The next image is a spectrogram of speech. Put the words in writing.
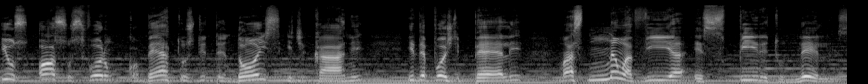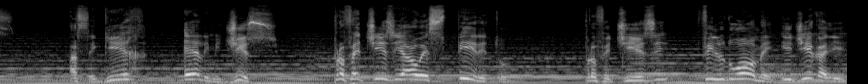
e os ossos foram cobertos de tendões e de carne, e depois de pele, mas não havia espírito neles. A seguir, ele me disse: Profetize ao espírito, profetize, filho do homem, e diga-lhe:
